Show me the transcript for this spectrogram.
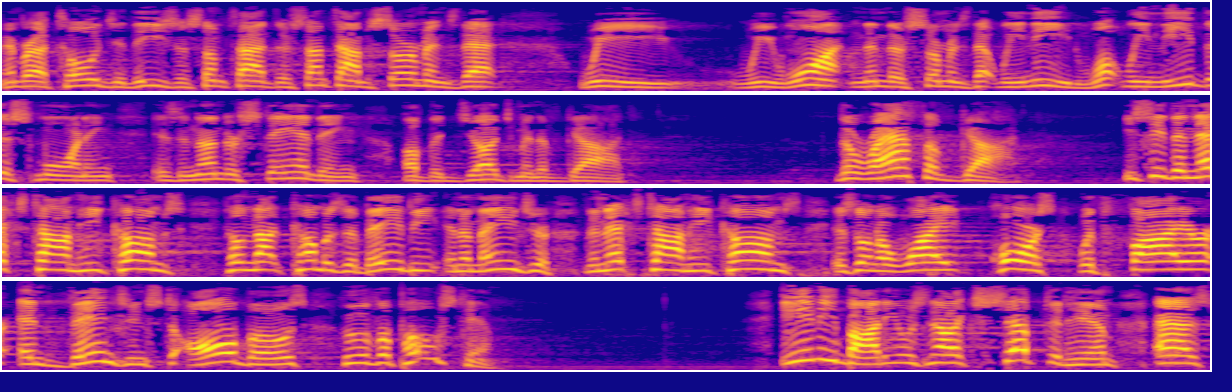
Remember, I told you these are sometimes there's sometimes sermons that we we want, and then there's sermons that we need. What we need this morning is an understanding of the judgment of God, the wrath of God. You see, the next time he comes, he'll not come as a baby in a manger. The next time he comes is on a white horse with fire and vengeance to all those who have opposed him. Anybody who has not accepted him as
